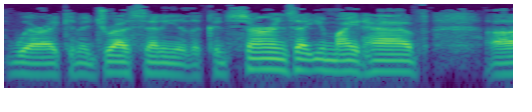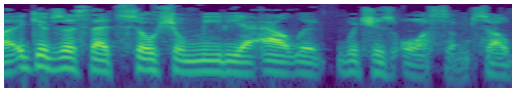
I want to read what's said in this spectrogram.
where I can address any of the concerns that you might have. Uh, it gives us that social media outlet, which is awesome. So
